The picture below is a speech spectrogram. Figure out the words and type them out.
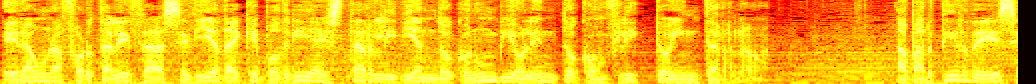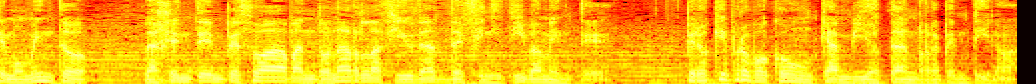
era una fortaleza asediada que podría estar lidiando con un violento conflicto interno. A partir de ese momento, la gente empezó a abandonar la ciudad definitivamente. ¿Pero qué provocó un cambio tan repentino?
